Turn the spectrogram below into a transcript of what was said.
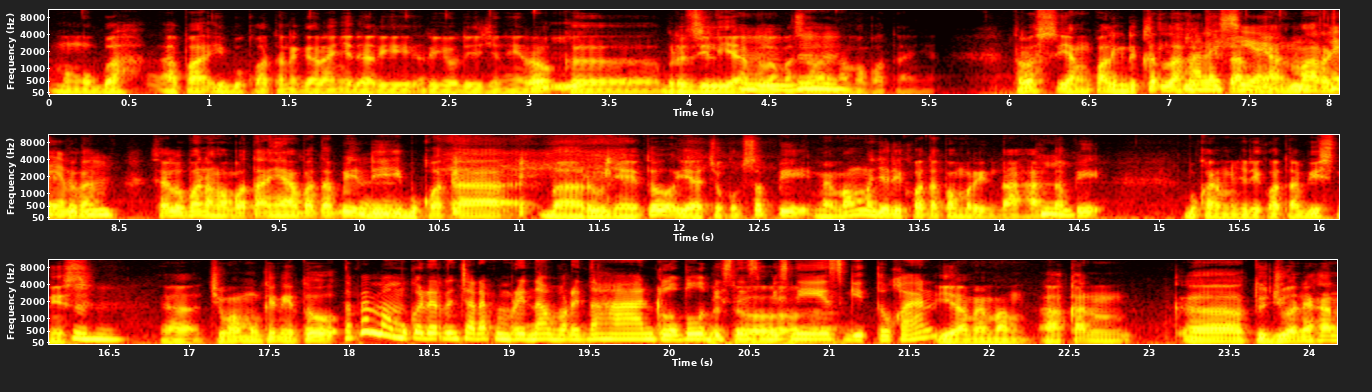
mengubah apa ibu kota negaranya dari Rio de Janeiro ke Brasilia kalau nggak salah Mm. nama kotanya. Terus yang paling dekat lah ke kita Malaysia ya. Myanmar Iya, gitu kan. Saya lupa nama kotanya apa tapi di ibu kota barunya itu ya cukup sepi. Memang menjadi kota pemerintahan Hmm. tapi bukan menjadi kota bisnis. Mhm. Ya cuma mungkin itu Tapi emang bukan dari rencana pemerintah-pemerintahan, global Betul. business bisnis gitu kan? ya memang akan eh, tujuannya kan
